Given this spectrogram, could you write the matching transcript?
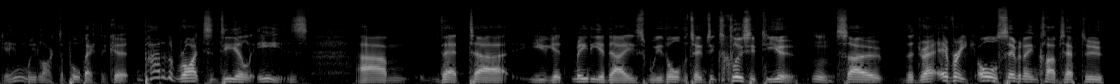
again we like to pull back the curtain. Part of the rights deal is um, that uh, you get media days with all the teams exclusive to you. So the dra- every all seventeen clubs have to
